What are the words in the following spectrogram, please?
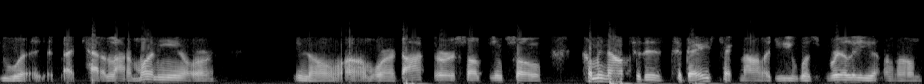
you were like had a lot of money or, you know, um, were a doctor or something. So coming out to this today's technology was really, um,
